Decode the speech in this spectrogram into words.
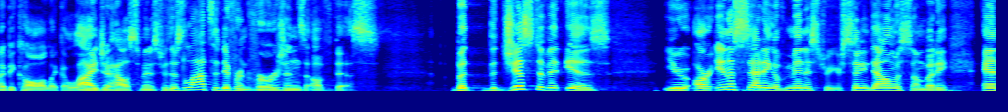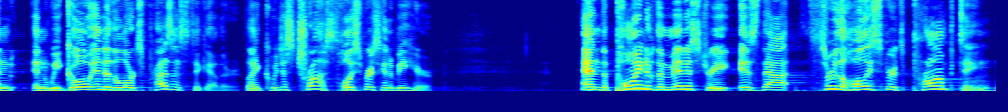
might be called like Elijah House Ministry. There's lots of different versions of this. But the gist of it is you are in a setting of ministry. You're sitting down with somebody, and, and we go into the Lord's presence together. Like we just trust. Holy Spirit's going to be here. And the point of the ministry is that through the Holy Spirit's prompting,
